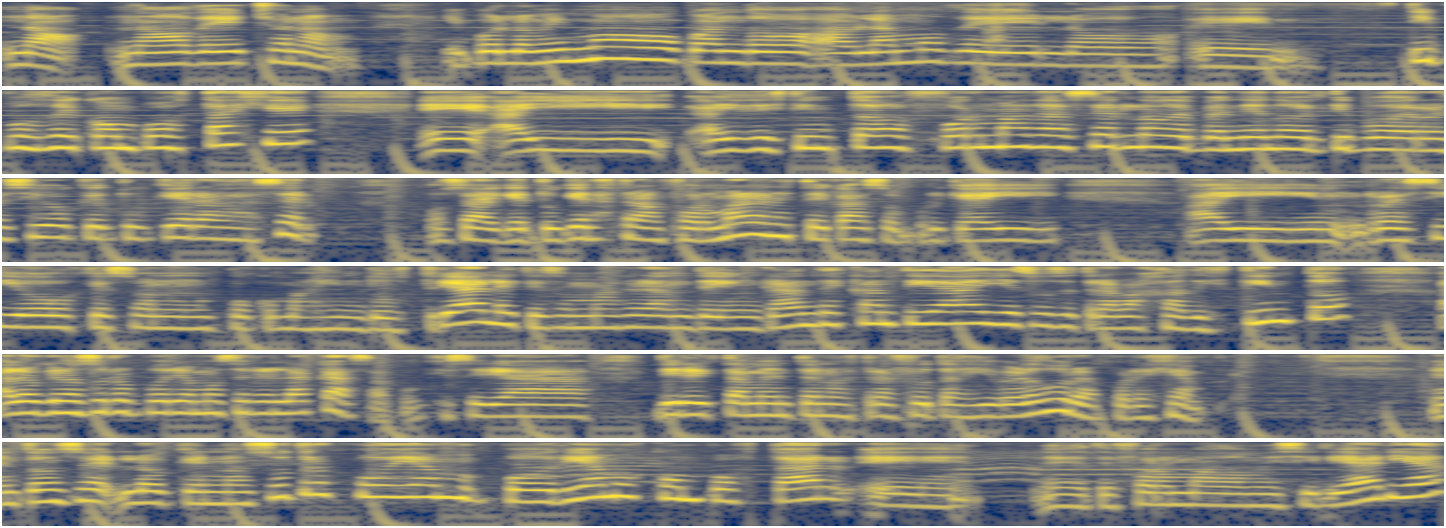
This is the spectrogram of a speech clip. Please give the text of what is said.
No, no, de hecho no. Y por lo mismo cuando hablamos de los eh, tipos de compostaje, eh, hay, hay distintas formas de hacerlo dependiendo del tipo de residuo que tú quieras hacer. O sea, que tú quieras transformar en este caso, porque hay, hay residuos que son un poco más industriales, que son más grandes en grandes cantidades y eso se trabaja distinto a lo que nosotros podríamos hacer en la casa, porque sería directamente nuestras frutas y verduras, por ejemplo. Entonces, lo que nosotros podíamos, podríamos compostar eh, eh, de forma domiciliaria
